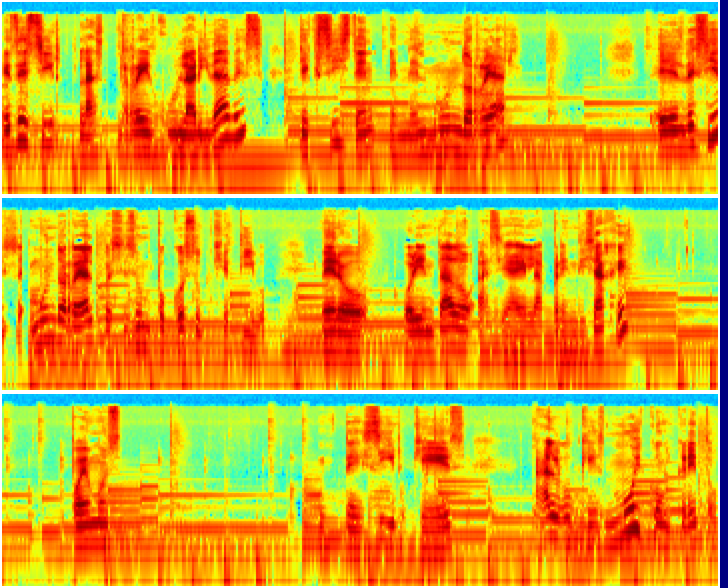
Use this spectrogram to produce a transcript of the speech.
Es decir, las regularidades que existen en el mundo real. El decir mundo real pues es un poco subjetivo, pero orientado hacia el aprendizaje podemos decir que es algo que es muy concreto,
